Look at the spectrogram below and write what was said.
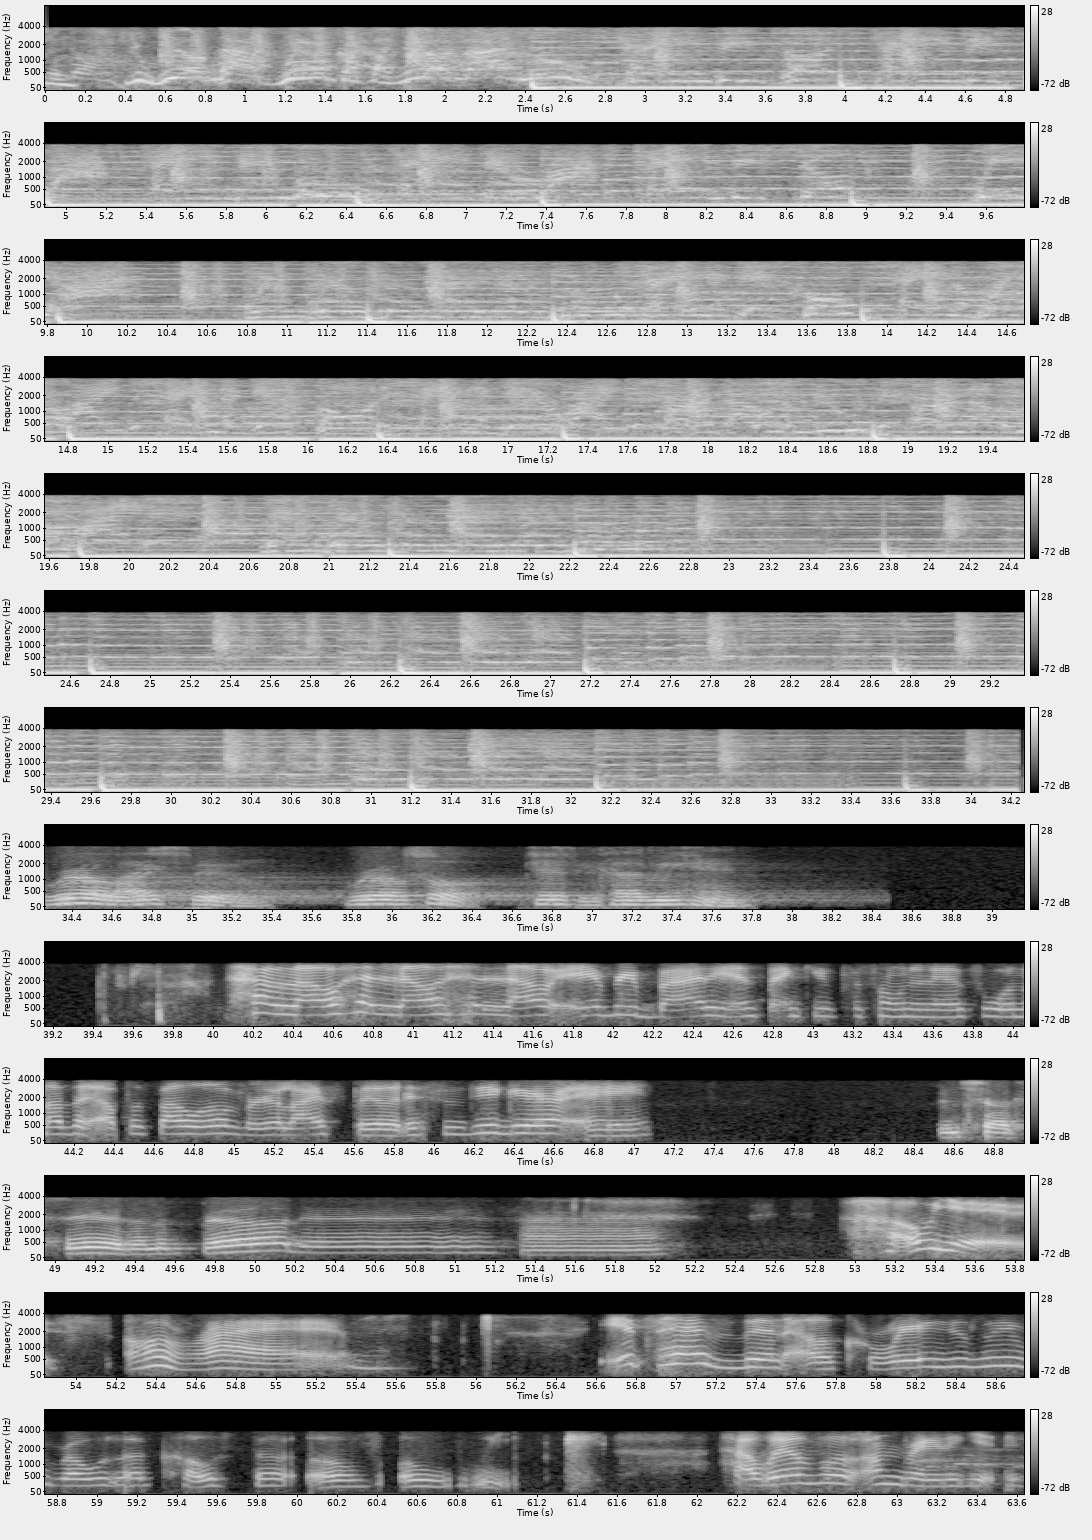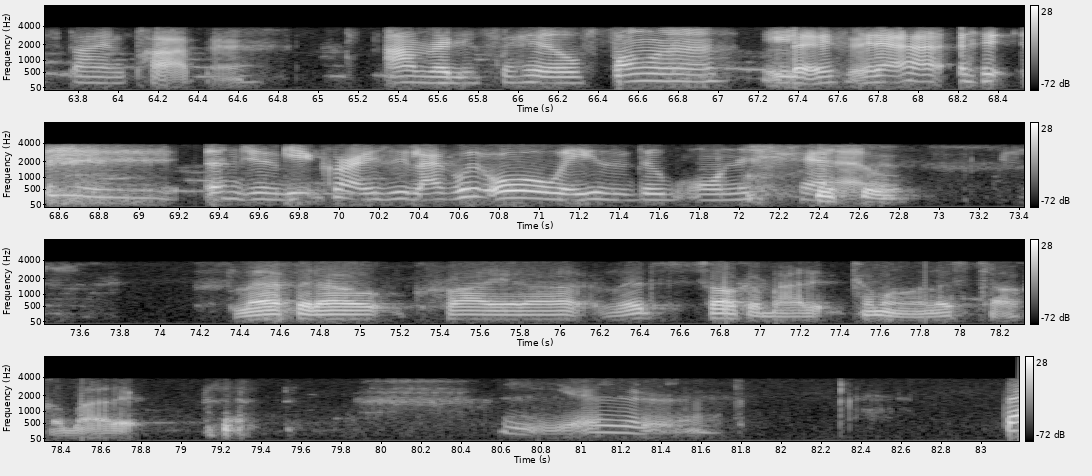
You will not win, cause I will not lose. Just because we can. Hello, hello, hello, everybody, and thank you for tuning in to another episode of Real Life Spill. This is your girl A. And Chuck C's in the building. Huh? Oh yes, all right. It has been a crazy roller coaster of a week. However, I'm ready to get this thing popping. I'm ready to have fun, laugh it out, and just get crazy like we always do on the show. Laugh it out, cry it out. Let's talk about it. Come on, let's talk about it. Yeah. So,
